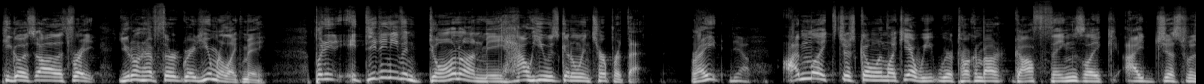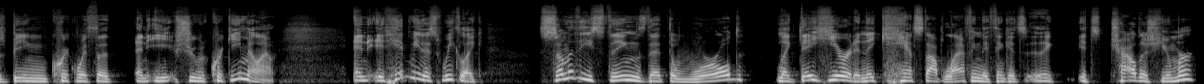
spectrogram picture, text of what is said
he goes, Oh, that's right. You don't have third grade humor like me. But it, it didn't even dawn on me how he was going to interpret that. Right. Yeah. I'm like just going like, yeah, we, we were talking about golf things. Like I just was being quick with a, an e- shoot a quick email out. And it hit me this week. Like some of these things that the world, like they hear it and they can't stop laughing. They think it's like, it's childish humor.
